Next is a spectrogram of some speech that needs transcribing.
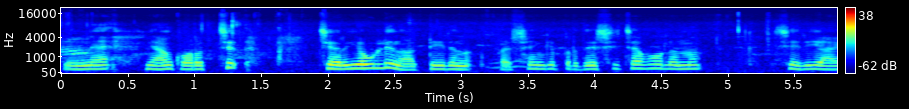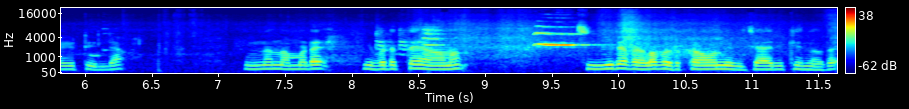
പിന്നെ ഞാൻ കുറച്ച് ചെറിയ ഉള്ളി നട്ടിരുന്നു. പക്ഷേ എനിക്ക് പ്രതീക്ഷിച്ച പോലൊന്നും ശരിയായിട്ടില്ല. ഇന്ന് നമ്മുടെ ഇവിടുത്തെയാണ് ചീര വിളവെടുക്കാമെന്ന് വിചാരിക്കുന്നത്.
